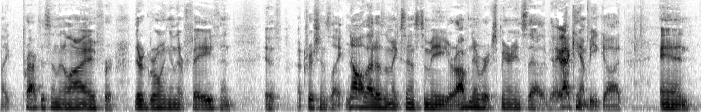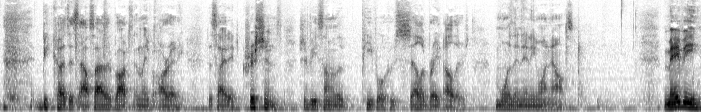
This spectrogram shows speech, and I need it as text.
like practice in their life or they're growing in their faith and if a Christian's like, no, that doesn't make sense to me, or I've never experienced that, they'd be like, that can't be God. And because it's outside of their box and they've already decided, Christians should be some of the people who celebrate others more than anyone else. Maybe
